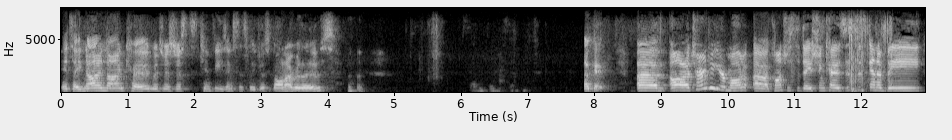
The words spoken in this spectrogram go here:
It's a 99 code, which is just confusing since we've just gone over those. okay. Um, uh, turn to your model, uh, conscious sedation codes. This is going to be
